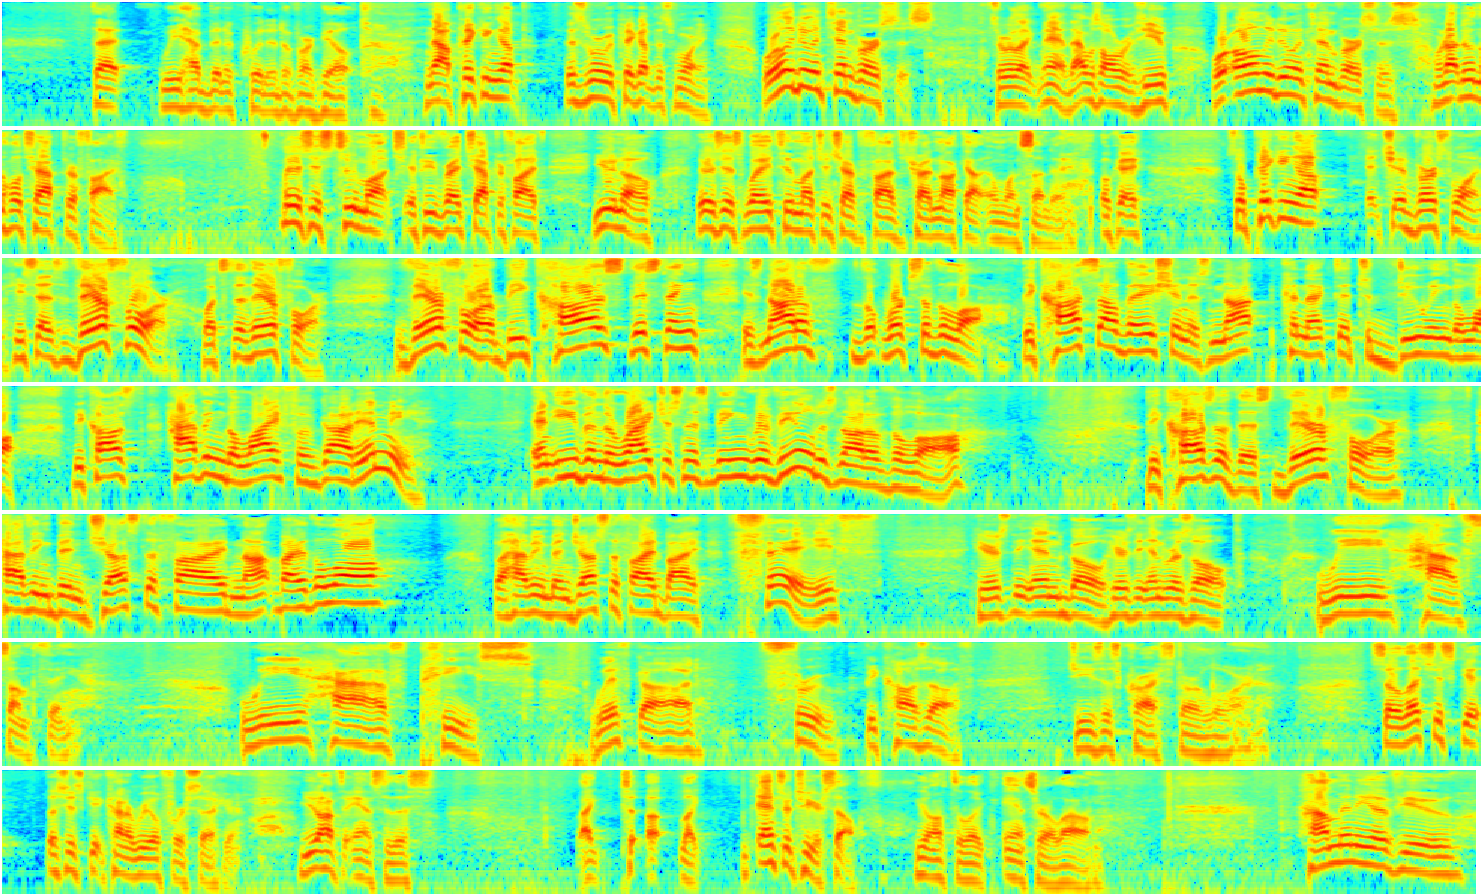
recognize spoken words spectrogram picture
that we have been acquitted of our guilt. Now, picking up, this is where we pick up this morning. We're only doing 10 verses. So we're like, man, that was all review. We're only doing 10 verses. We're not doing the whole chapter of 5. There's just too much. If you've read chapter 5, you know there's just way too much in chapter 5 to try to knock out in one Sunday. Okay? So picking up verse 1. He says, Therefore, what's the therefore? Therefore, because this thing is not of the works of the law, because salvation is not connected to doing the law, because having the life of God in me, and even the righteousness being revealed is not of the law, because of this, therefore, having been justified not by the law, but having been justified by faith, here's the end goal, here's the end result we have something. We have peace with God through, because of Jesus Christ our Lord. So let's just get let's just get kind of real for a second. You don't have to answer this, like to, uh, like answer to yourself. You don't have to like answer aloud. How many of you,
